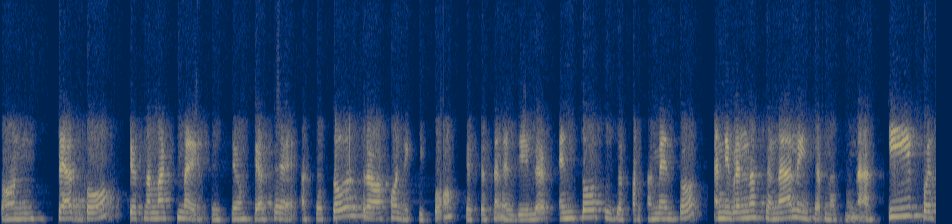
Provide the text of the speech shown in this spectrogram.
son SEATGO, que es la máxima distinción que hace, hace todo el trabajo en equipo que se hace en el dealer en todos sus departamentos a nivel nacional e internacional. Y pues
